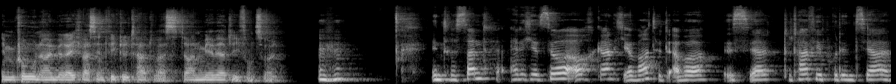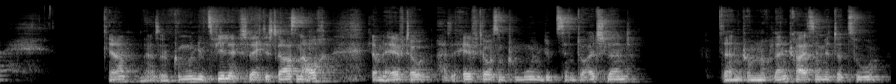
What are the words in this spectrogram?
im kommunalen Bereich was entwickelt hat, was da einen Mehrwert liefern soll. Mhm. Interessant, hätte ich jetzt so auch gar nicht erwartet, aber ist ja total viel Potenzial. Ja, also Kommunen gibt es viele, schlechte Straßen auch. Ich habe 11.000 also 11 Kommunen gibt es in Deutschland. Dann kommen noch Landkreise mit dazu.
